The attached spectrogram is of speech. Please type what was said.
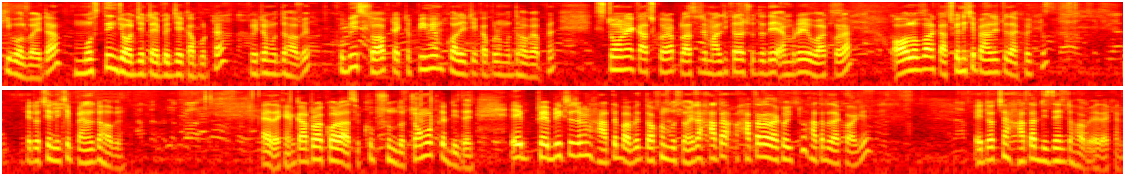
কি বলব এটা? মসলিন জর্জের টাইপের যে কাপড়টা, ওইটার মধ্যে হবে। খুবই সফট একটা প্রিমিয়াম কোয়ালিটির কাপড়ের মধ্যে হবে আপনার। স্টোনের কাজ করা প্লাস হচ্ছে মাল্টি কালার সুতো দিয়ে এমব্রয়ডারি ওয়ার্ক করা। অল ওভার কাজ করে। নিচে প্যানেলটা একটু দেখো একটু। এটা হচ্ছে নিচে প্যানেলটা হবে। হ্যাঁ দেখেন কাটওয়ার্ক করা আছে, খুব সুন্দর, চমৎকার ডিজাইন এই ফেব্রিক্সটা যখন হাতে পাবে, তখন বুঝতে হবে এটা হাতা, হাতাটা দেখো একটু, হাতাটা দেখো আগে। এটা হচ্ছে হাতার ডিজাইনটা হবে দেখেন।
